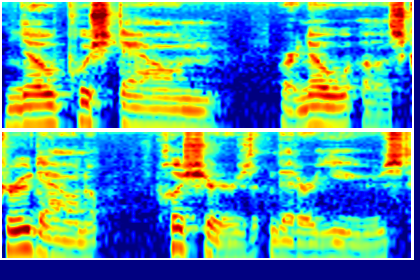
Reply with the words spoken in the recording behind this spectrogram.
No push down or no uh, screw down pushers that are used.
